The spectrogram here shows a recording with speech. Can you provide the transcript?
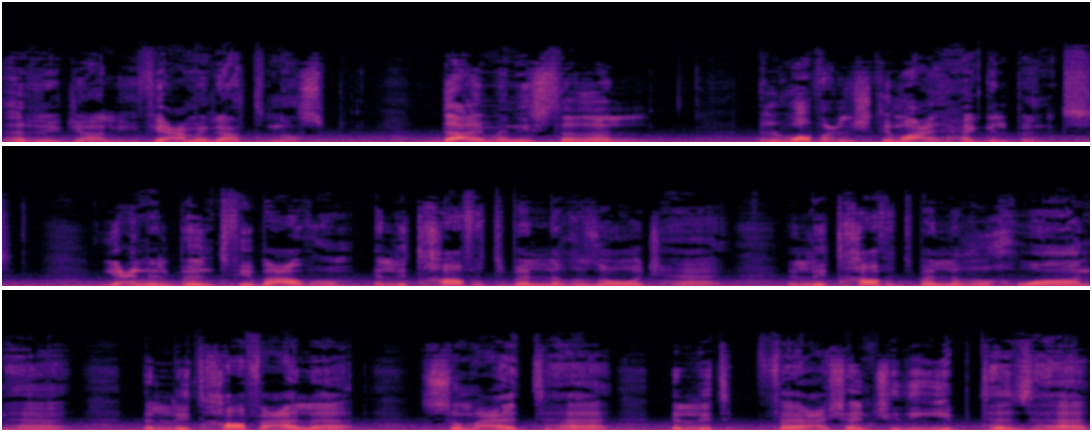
الرجالي في عمليات النصب؟ دائما يستغل الوضع الاجتماعي حق البنت. يعني البنت في بعضهم اللي تخاف تبلغ زوجها اللي تخاف تبلغ إخوانها اللي تخاف على سمعتها اللي ت... فعشان كذي يبتزها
